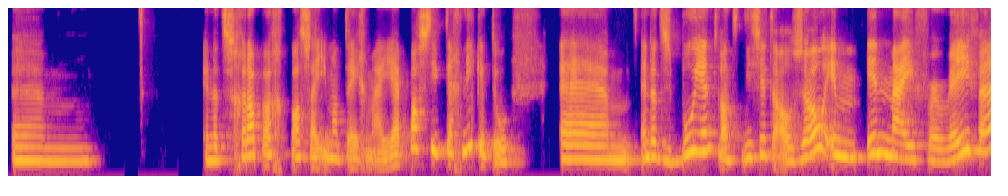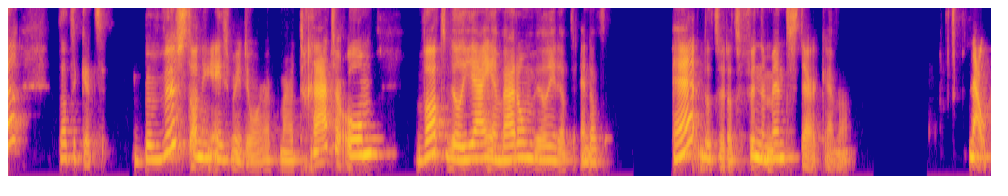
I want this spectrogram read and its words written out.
Um, en dat is grappig, pas zei iemand tegen mij, jij past die technieken toe. Ehm, en dat is boeiend, want die zitten al zo in, in mij verweven dat ik het bewust al niet eens meer door heb. Maar het gaat erom, wat wil jij en waarom wil je dat? En dat, hè, dat we dat fundament sterk hebben. Nou,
